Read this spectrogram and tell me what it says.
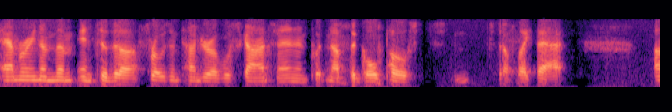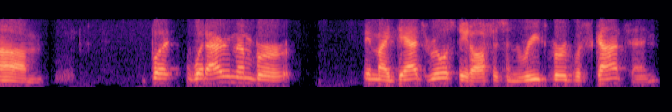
hammering them, them into the frozen tundra of Wisconsin and putting up the goal posts and stuff like that. Um, but what I remember in my dad's real estate office in Reedsburg, Wisconsin,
